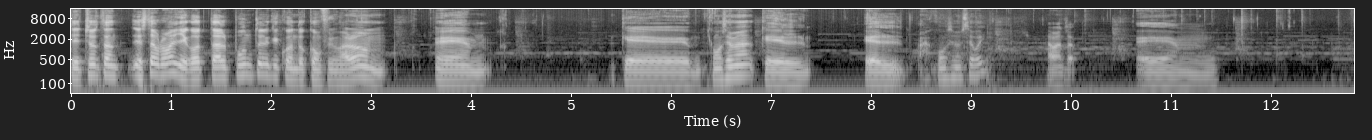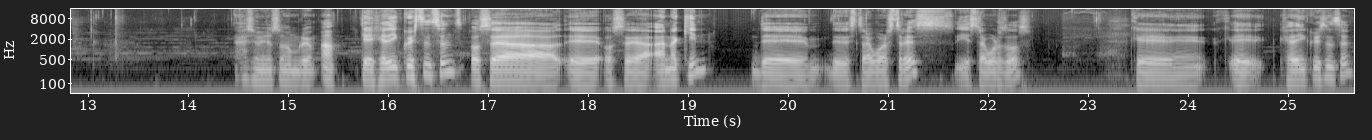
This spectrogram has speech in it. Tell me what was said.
De hecho, esta broma llegó a tal punto en que cuando confirmaron em, que... ¿Cómo se llama? Que el... el ah, ¿Cómo se llama este güey? Avanza. Eh, ah, se me olvidó su nombre. Ah, que Hayden Christensen, o sea, eh, o sea, Anakin de, de, Star Wars 3 y Star Wars 2, que eh, Hayden Christensen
